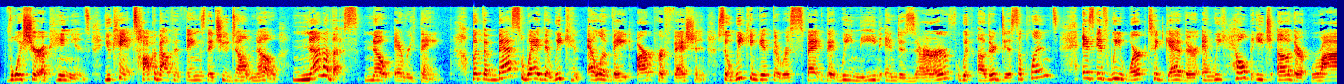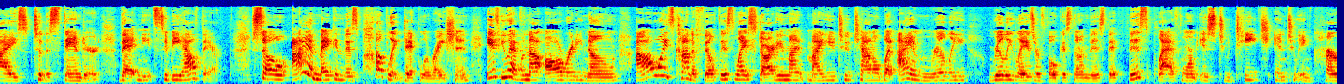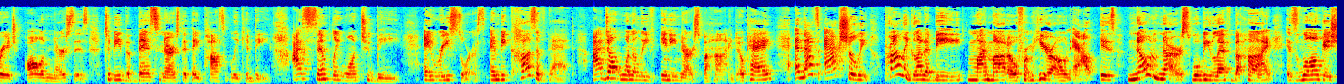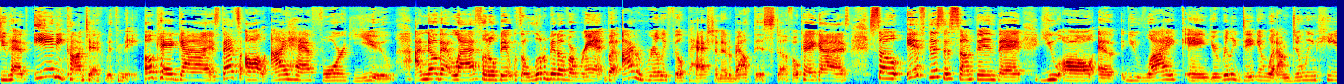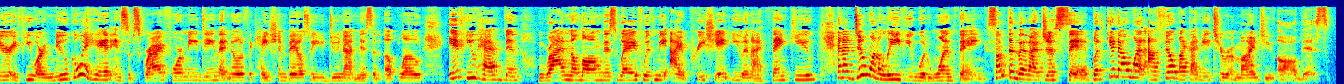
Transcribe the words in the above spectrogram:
voice your opinions. You can't talk about the things that you don't know. None of us know everything. But the best way that we can elevate our profession so we can get the respect that we need and deserve with other disciplines is if we work together and we help each other rise to the standard that needs to be out there. So I am making this public declaration. If you have not already known, I always kind of felt this way starting my, my YouTube channel, but I am really really laser focused on this that this platform is to teach and to encourage all nurses to be the best nurse that they possibly can be. I simply want to be a resource and because of that I don't want to leave any nurse behind, okay? And that's actually probably to be my motto from here on out is no nurse will be left behind as long as you have any contact with me. Okay, guys, that's all I have for you. I know that last little bit was a little bit of a rant, but I really feel passionate about this stuff, okay, guys? So if this is something that you all, uh, you like and you're really digging what I'm doing here. If you are new, go ahead and subscribe for me. Ding that notification bell so you do not miss an upload. If you have been riding along this wave with me, I appreciate you and I thank you. And I do want to leave you with one thing, something that I just said. But you know what? I feel like I need to remind you all this.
